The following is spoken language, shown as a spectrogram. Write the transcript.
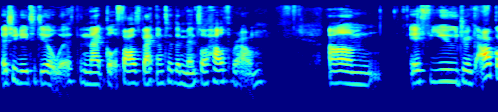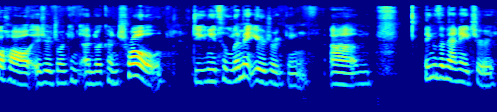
that you need to deal with, and that go, falls back into the mental health realm. Um, if you drink alcohol, is your drinking under control? Do you need to limit your drinking? Um, things of that nature.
